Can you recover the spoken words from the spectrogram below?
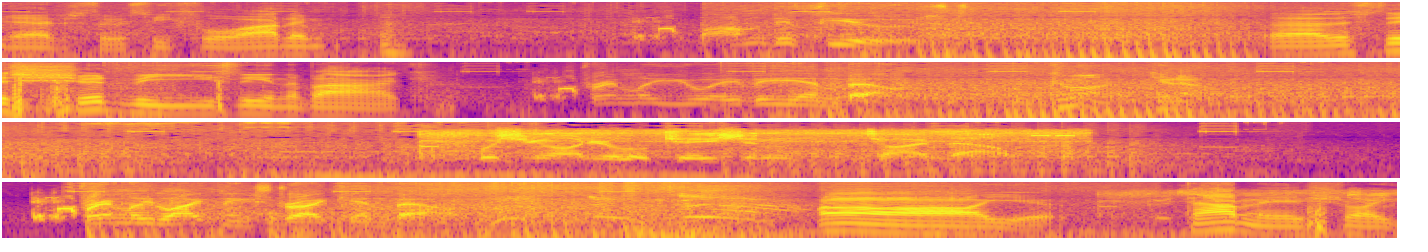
Yeah, just do a C4 at him. Bomb defused. Uh, this this should be easily in the bag. Friendly UAV inbound. Come on, get out. Pushing on your location. Time now. Friendly lightning strike inbound. Oh, yeah. Damage strike.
